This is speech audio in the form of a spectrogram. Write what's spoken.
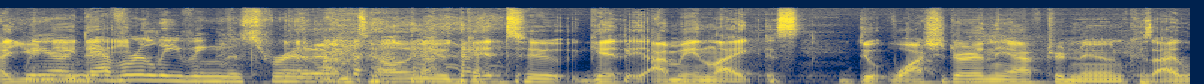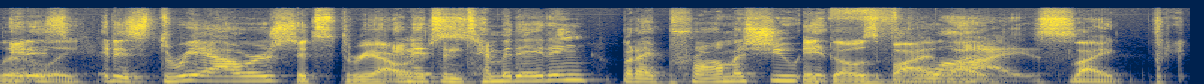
you We are need to- never leaving this room. I'm telling you, get to get. I mean, like, do, watch it during the afternoon because I literally is, it is three hours. It's three hours, and it's intimidating. But I promise you, it, goes by flies. like like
